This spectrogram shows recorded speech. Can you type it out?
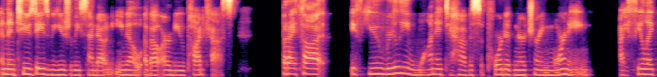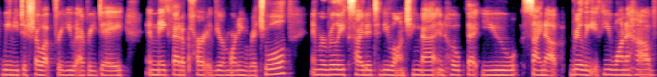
And then Tuesdays, we usually send out an email about our new podcast. But I thought if you really wanted to have a supportive, nurturing morning, I feel like we need to show up for you every day and make that a part of your morning ritual and we're really excited to be launching that and hope that you sign up. Really, if you want to have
